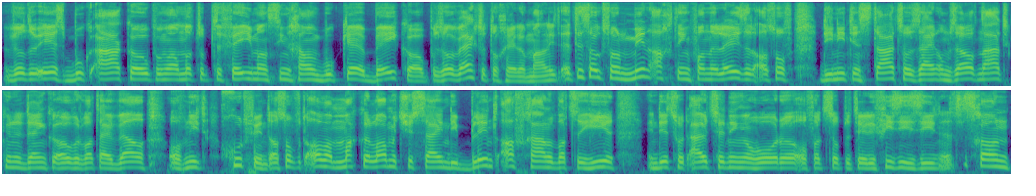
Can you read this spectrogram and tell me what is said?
wilden we eerst boek A kopen, maar omdat we op tv iemand zien gaan we een boek K- B kopen. Zo werkt het toch helemaal niet. Het is ook zo'n minachting van de lezer, alsof die niet in staat zou zijn om zelf na te kunnen denken over wat hij wel of niet goed vindt. Alsof het allemaal makkelammetjes zijn die blind afgaan op wat ze hier in dit soort uitzendingen horen of wat ze op de televisie zien. Het is gewoon,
